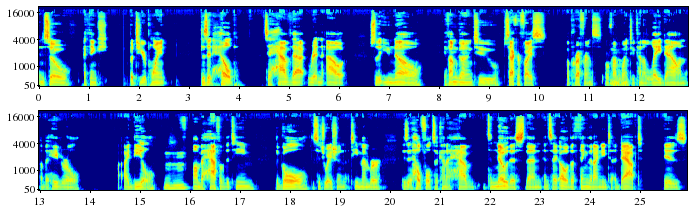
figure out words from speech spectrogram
and so I think, but to your point, does it help to have that written out so that you know if I'm going to sacrifice a preference or if I'm Mhm. going to kind of lay down a behavioral ideal mhm. on behalf of the team, the goal, the situation, a team member? Is it helpful to kind of have to know this then and say, oh, the thing that I need to adapt is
